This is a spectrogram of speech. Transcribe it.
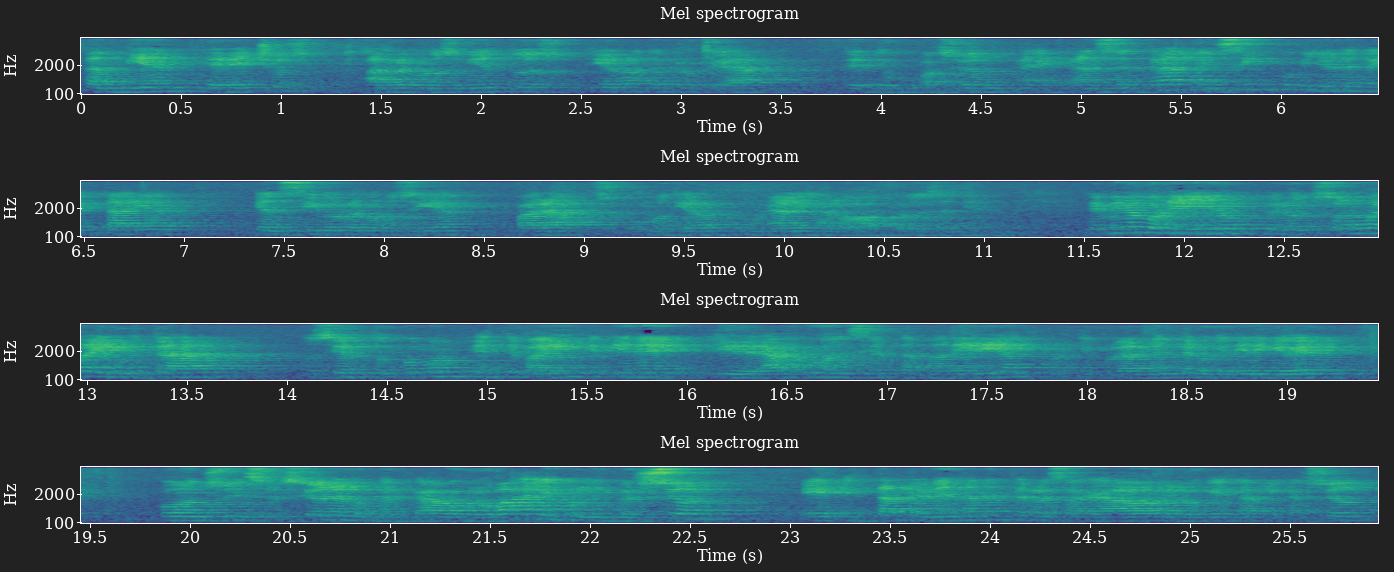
también derechos al reconocimiento de sus tierras de propiedad de, ocupación eh, ancestral en 5 millones de hectáreas que han sido reconocidas como tierras comunales a los afrodescendientes. Termino con ello, pero solo para ilustrar, ¿no es cierto?, cómo este país que tiene liderazgo en ciertas materias, particularmente lo que tiene que ver con su inserción en los mercados globales, con la inversión, eh, está tremendamente rezagado en lo que es la aplicación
